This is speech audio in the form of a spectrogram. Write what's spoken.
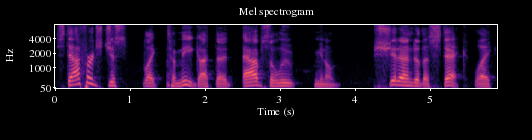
Stafford's just like to me got the absolute, you know, shit end of the stick. Like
